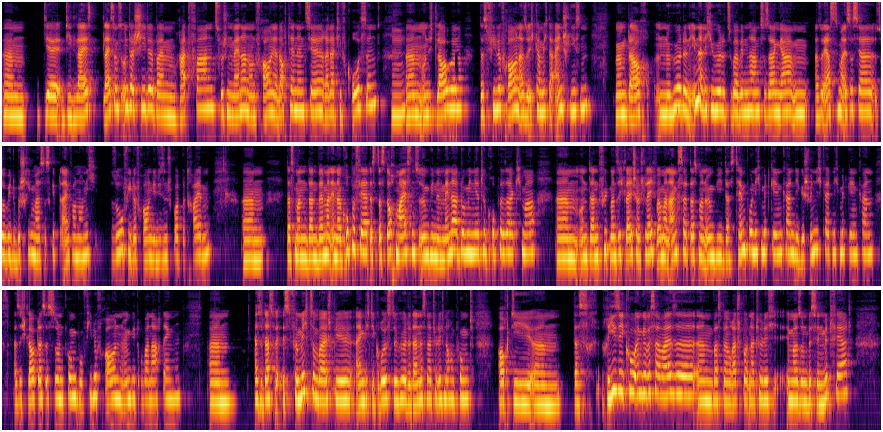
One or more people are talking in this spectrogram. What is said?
ähm, die, die Leist Leistungsunterschiede beim Radfahren zwischen Männern und Frauen ja doch tendenziell relativ groß sind. Mhm. Ähm, und ich glaube, dass viele Frauen, also ich kann mich da einschließen, ähm, da auch eine Hürde, eine innerliche Hürde zu überwinden haben, zu sagen, ja, ähm, also erstens mal ist es ja so, wie du beschrieben hast, es gibt einfach noch nicht so viele Frauen, die diesen Sport betreiben. Ähm, dass man dann, wenn man in einer Gruppe fährt, ist das doch meistens irgendwie eine männerdominierte Gruppe, sag ich mal. Ähm, und dann fühlt man sich gleich schon schlecht, weil man Angst hat, dass man irgendwie das Tempo nicht mitgehen kann, die Geschwindigkeit nicht mitgehen kann. Also ich glaube, das ist so ein Punkt, wo viele Frauen irgendwie drüber nachdenken. Ähm, also das ist für mich zum Beispiel eigentlich die größte Hürde. Dann ist natürlich noch ein Punkt auch die ähm, das Risiko in gewisser Weise, ähm, was beim Radsport natürlich immer so ein bisschen mitfährt.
